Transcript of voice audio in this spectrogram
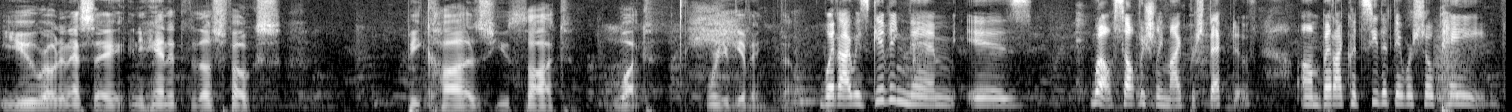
You wrote an essay and you handed it to those folks because you thought, what were you giving them? What I was giving them is, well, selfishly my perspective, um, but I could see that they were so pained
